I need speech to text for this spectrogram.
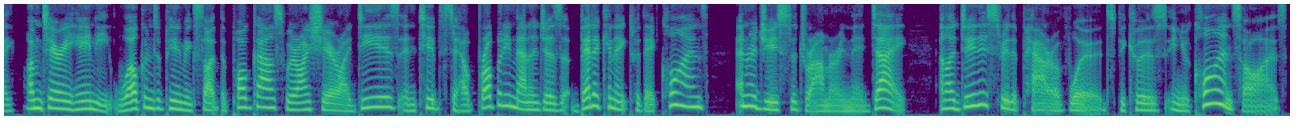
Hi, I'm Terri Handy. Welcome to PM Excite, the podcast where I share ideas and tips to help property managers better connect with their clients and reduce the drama in their day. And I do this through the power of words because, in your client's eyes,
